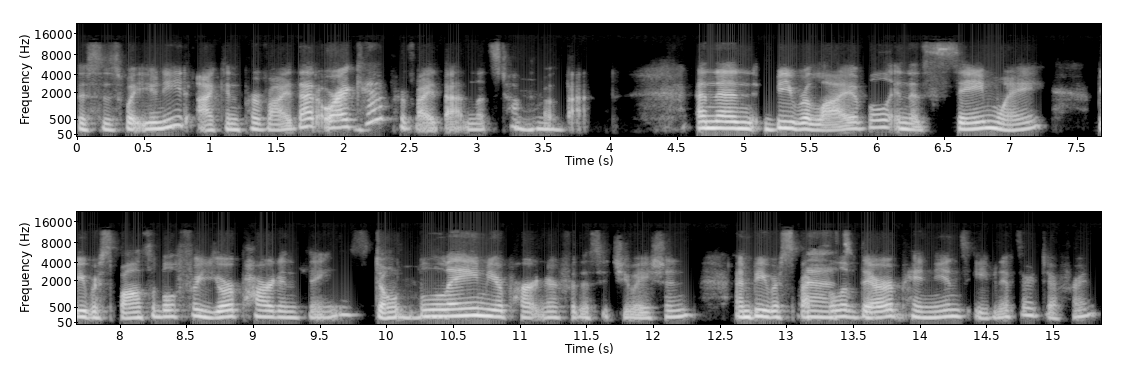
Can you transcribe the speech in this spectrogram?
this is what you need. I can provide that, or I can't provide that. And let's talk mm-hmm. about that. And then be reliable in the same way. Be responsible for your part in things. Don't mm-hmm. blame your partner for the situation and be respectful That's of their opinions, even if they're different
